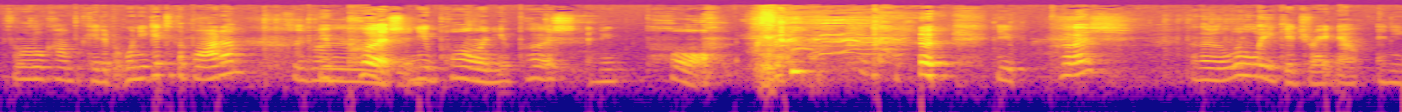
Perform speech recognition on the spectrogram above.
It's a little complicated, but when you get to the bottom, you push and you pull and you push and you pull. you push, and there's a little leakage right now, and you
